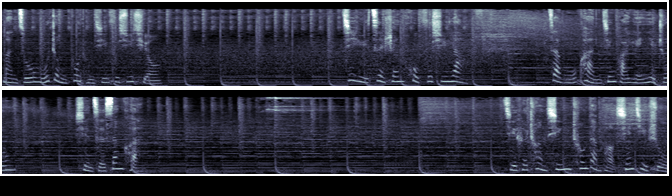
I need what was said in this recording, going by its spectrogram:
满足五种不同肌肤需求。基于自身护肤需要。在五款精华原液中，选择三款，结合创新冲淡保鲜技术，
